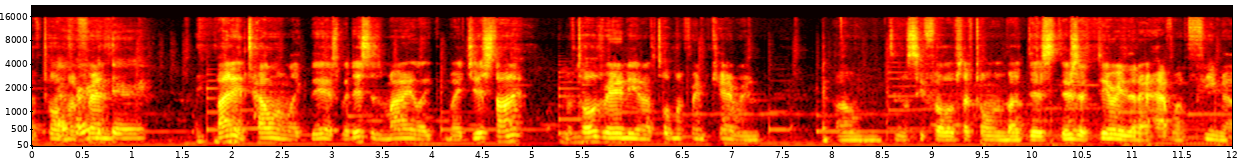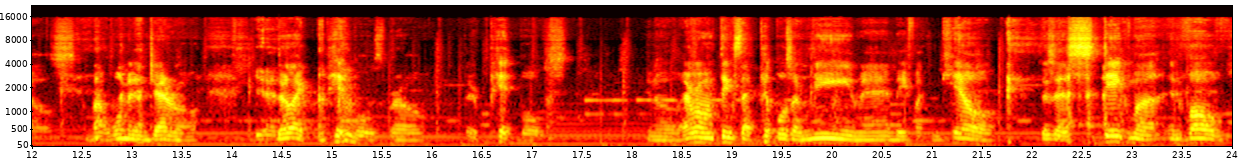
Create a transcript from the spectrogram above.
I've told I've my heard friend. the theory. I didn't tell him like this, but this is my like my gist on it. I've Mhm. told Randy and I've told my friend Cameron, um, you know, C. Phillips. I've told him about this. There's a theory that I have on females about women in general. Yeah. They're like pit bulls, bro. They're pit bulls. You know, everyone thinks that pit bulls are mean, man. They fucking kill. There's a stigma involved.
